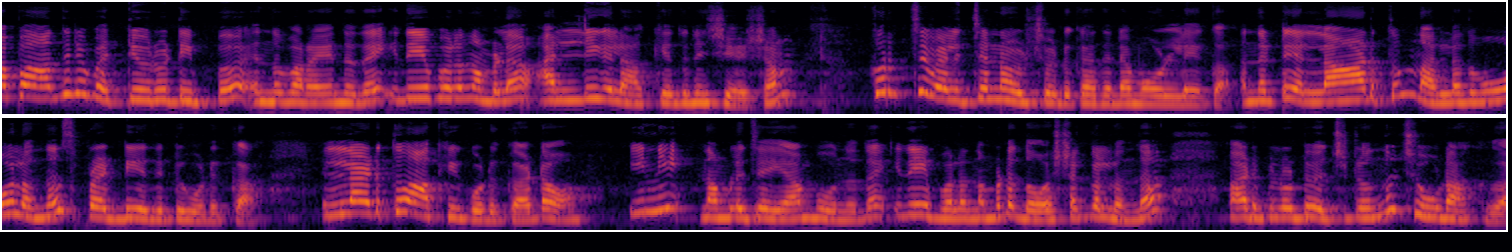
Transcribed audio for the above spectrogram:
അപ്പോൾ അതിന് പറ്റിയ ഒരു ടിപ്പ് എന്ന് പറയുന്നത് ഇതേപോലെ നമ്മൾ അല്ലികളാക്കിയതിന് ശേഷം കുറച്ച് വെളിച്ചെണ്ണ ഒഴിച്ചു കൊടുക്കുക അതിന്റെ മുകളിലേക്ക്. എന്നിട്ട് എല്ലായിടത്തും നല്ലതുപോലെ ഒന്ന് സ്പ്രെഡ് ചെയ്തിട്ട് കൊടുക്കുക. എല്ലായിടത്തും ആക്കി കൊടുക്കുക കേട്ടോ. ഇനി നമ്മൾ ചെയ്യാൻ പോകുന്നത് ഇതേപോലെ നമ്മുടെ ദോശക്കല്ലൊന്ന് അടുപ്പിലോട്ട് വെച്ചിട്ടൊന്ന് ചൂടാക്കുക.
